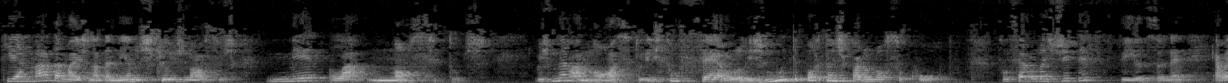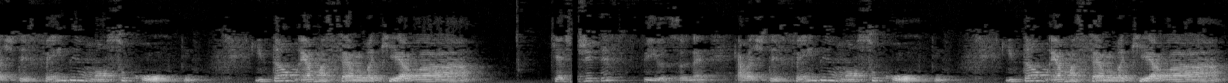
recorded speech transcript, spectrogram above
que é nada mais nada menos que os nossos melanócitos. Os melanócitos, eles são células muito importantes para o nosso corpo são células de defesa, né? Elas defendem o nosso corpo. Então, é uma célula que ela que é de defesa, né? Elas defendem o nosso corpo. Então, é uma célula que ela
